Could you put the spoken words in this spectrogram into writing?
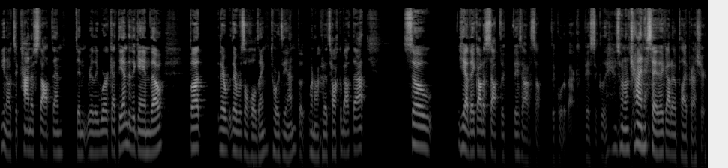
you know, to kind of stop them. Didn't really work at the end of the game though, but there there was a holding towards the end, but we're not going to talk about that. So yeah, they got to stop the they got to stop the quarterback. Basically, is what I'm trying to say. They got to apply pressure.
